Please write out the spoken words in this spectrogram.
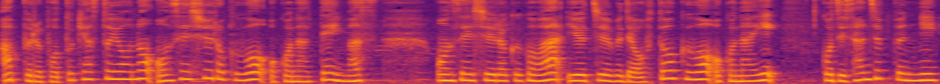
アップルポッドキャスト用の音声収録を行っています音声収録後は YouTube でオフトークを行い5時30分に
